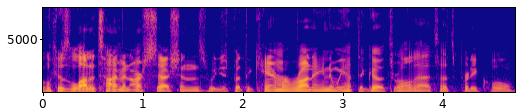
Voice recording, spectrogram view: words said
because a lot of time in our sessions we just put the camera running and we have to go through all that. So that's pretty cool.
